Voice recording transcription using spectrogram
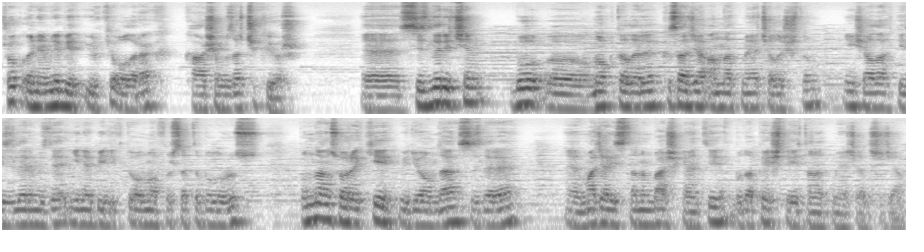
çok önemli bir ülke olarak karşımıza çıkıyor. Ee, sizler için bu e, noktaları kısaca anlatmaya çalıştım. İnşallah gezilerimizde yine birlikte olma fırsatı buluruz. Bundan sonraki videomda sizlere Macaristan'ın başkenti Budapeşte'yi tanıtmaya çalışacağım.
